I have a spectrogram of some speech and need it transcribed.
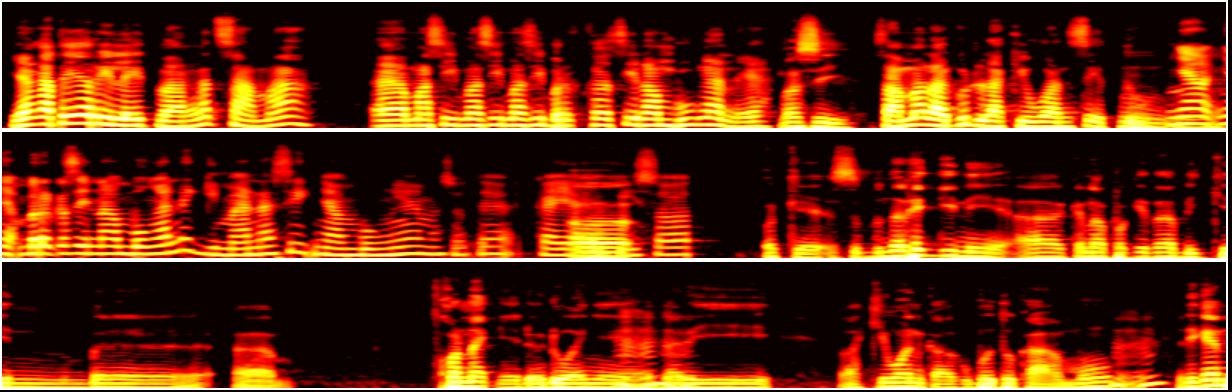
yang katanya relate banget sama eh, masih masih masih berkesinambungan ya masih sama lagu The Lucky Ones itu. Ny- ny- berkesinambungannya gimana sih nyambungnya maksudnya kayak Eh, episode Oke, sebenarnya gini, eh, kenapa kita bikin ber em, connect ya dua-duanya ya dari Lucky One kalau aku butuh kamu. Jadi kan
